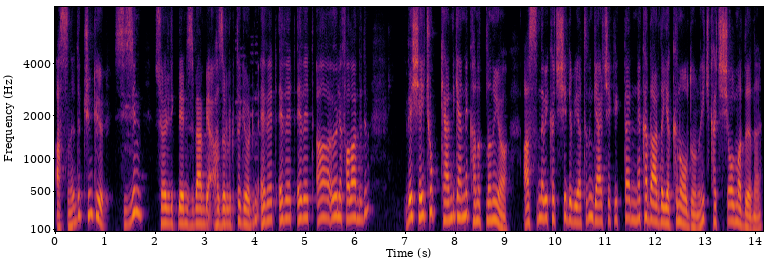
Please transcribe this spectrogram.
aslında dedik. Çünkü sizin söylediklerinizi ben bir hazırlıkta gördüm. Evet, evet, evet, aa öyle falan dedim. Ve şey çok kendi kendine kanıtlanıyor. Aslında bir kaçış edebiyatının gerçeklikten ne kadar da yakın olduğunu, hiç kaçış olmadığını,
